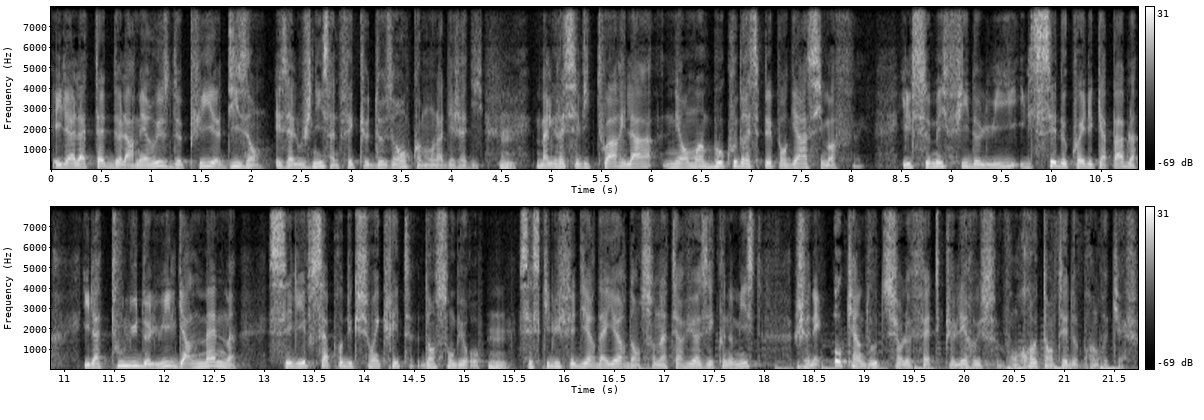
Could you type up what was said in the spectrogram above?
et il est à la tête de l'armée russe depuis 10 ans. Et Zaloujny, ça ne fait que 2 ans, comme on l'a déjà dit. Mmh. Malgré ses victoires, il a néanmoins beaucoup de respect pour Gerasimov. Il se méfie de lui, il sait de quoi il est capable, il a tout lu de lui, il garde même ses livres, sa production écrite dans son bureau. C'est ce qui lui fait dire d'ailleurs dans son interview à The Economist, je n'ai aucun doute sur le fait que les Russes vont retenter de prendre Kiev.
